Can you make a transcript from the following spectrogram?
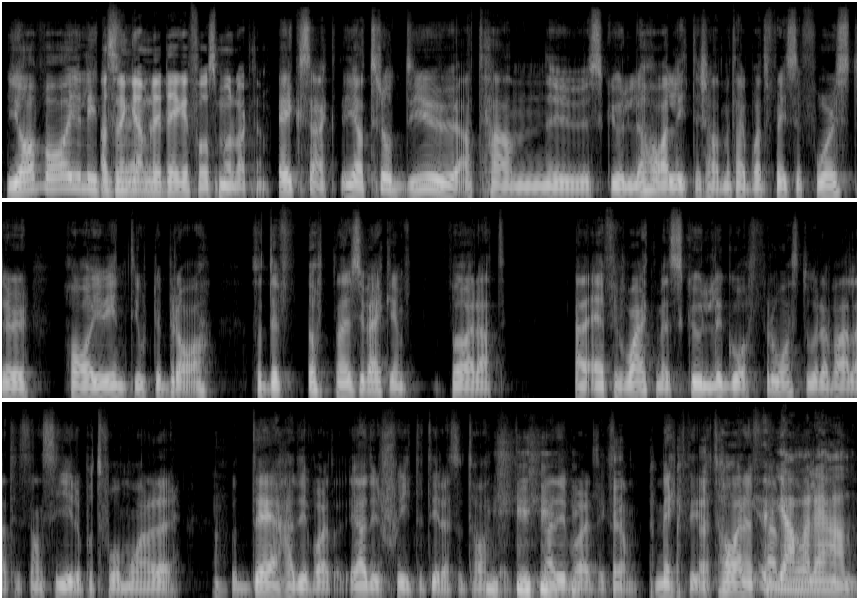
jag var ju lite... Alltså den gamla Degerfors-målvakten. Exakt. Jag trodde ju att han nu skulle ha lite tjat med tanke på att Fraser Forster har ju inte gjort det bra. Så det öppnades ju verkligen för att Effie Whiteman skulle gå från Stora Valla till San Siro på två månader. Och det hade ju varit, jag hade ju skitit i resultatet. Det hade ju varit liksom mäktigt. Jag tar en Hur gammal är han?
